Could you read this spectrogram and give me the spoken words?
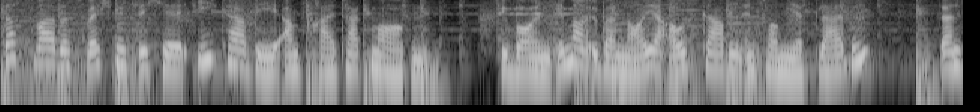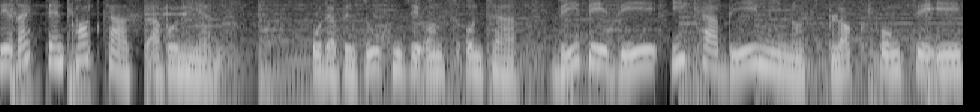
Das war das wöchentliche IKB am Freitagmorgen. Sie wollen immer über neue Ausgaben informiert bleiben? Dann direkt den Podcast abonnieren. Oder besuchen Sie uns unter www.ikb-blog.de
